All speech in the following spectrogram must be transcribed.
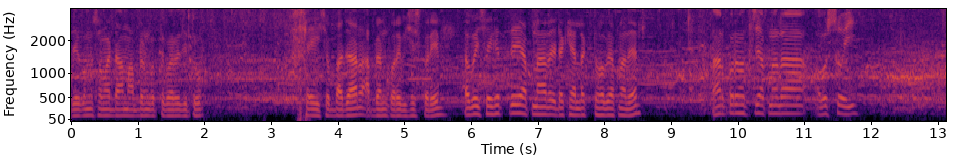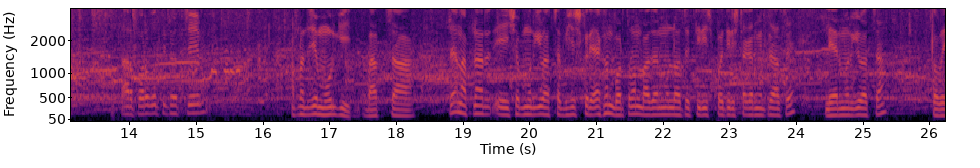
যে কোনো সময় দাম আপ ডাউন করতে পারে যেহেতু। এইসব বাজার আপ ডাউন করে বিশেষ করে। তবে সেক্ষেত্রে আপনার এটা খেয়াল রাখতে হবে আপনাদের। তারপরে হচ্ছে আপনারা অবশ্যই তার পরবর্তীতে হচ্ছে আপনাদের যে মুরগি বাচ্চা জান আপনার এই সব মুরগি বাচ্চা, বিশেষ করে এখন বর্তমান বাজার মূল্য হচ্ছে তিরিশ, পঁয়ত্রিশ টাকার ভিতরে আছে লেয়ার মুরগি বাচ্চা। তবে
